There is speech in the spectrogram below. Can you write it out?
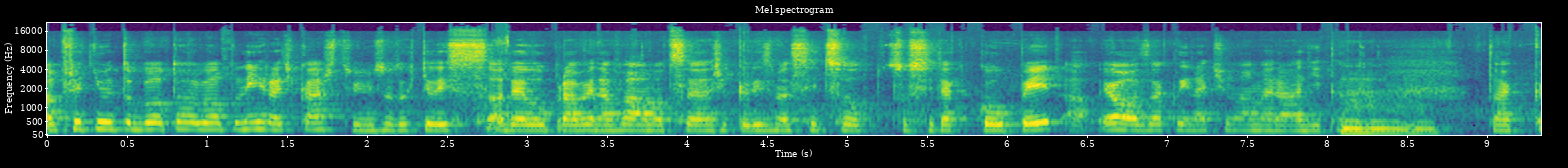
a předtím to bylo toho bylo plný hračkářství. My jsme to chtěli s Adélou právě na Vánoce a říkali jsme si, co, co si tak koupit a jo, zaklínače máme rádi, tak, Mhm. Tak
